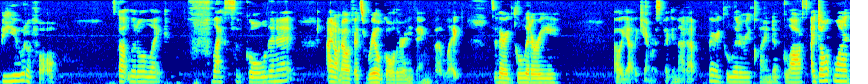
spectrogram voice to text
beautiful. It's got little like flecks of gold in it. I don't know if it's real gold or anything, but like it's a very glittery. Oh yeah, the camera's picking that up. Very glittery kind of gloss. I don't want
